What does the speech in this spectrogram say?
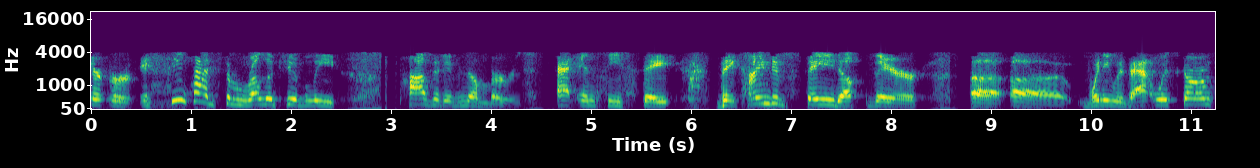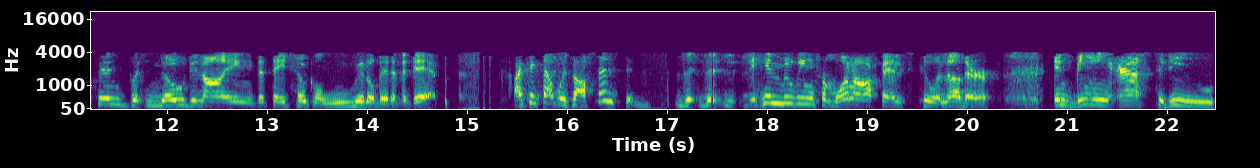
or, or he had some relatively positive numbers at NC State. They kind of stayed up there uh, uh, when he was at Wisconsin, but no denying that they took a little bit of a dip. I think that was offensive. The, the, the, him moving from one offense to another and being asked to do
